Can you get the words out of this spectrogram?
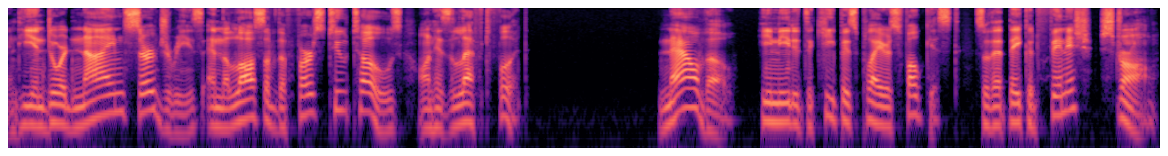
and he endured nine surgeries and the loss of the first two toes on his left foot. Now, though, he needed to keep his players focused so that they could finish strong.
